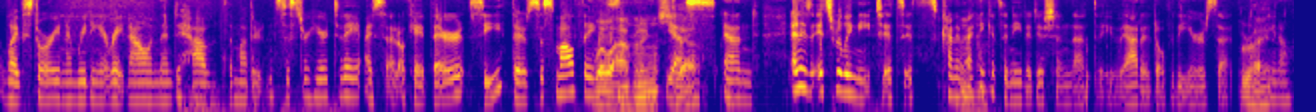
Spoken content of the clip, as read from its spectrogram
life story, and I'm reading it right now. And then to have the mother and sister here today, I said, okay, there. See, there's the small things. Little happenings. Yes, and and it's, it's really neat. It's it's kind of I Mm-hmm. think it's a neat addition that you've added over the years. That Right. you know.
